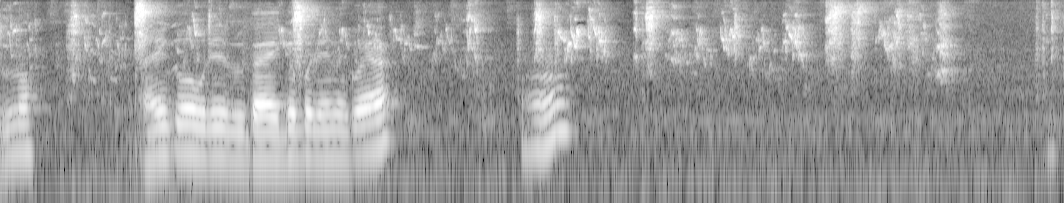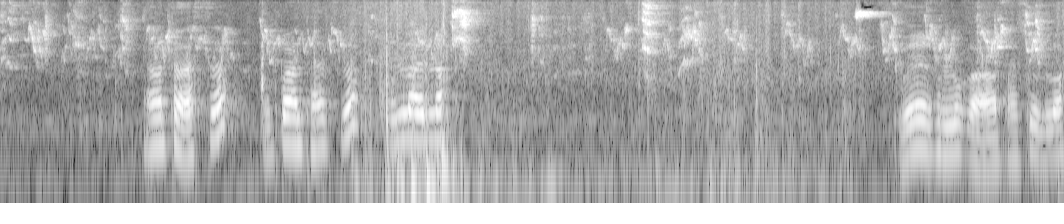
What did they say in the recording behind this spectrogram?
일로. 아이고, 우리 루다 잊어버리는 거야? 응? 나한테 왔어? 오빠한테 왔어? 일로, 일로. 왜 글로 가? 다시 일로 와.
